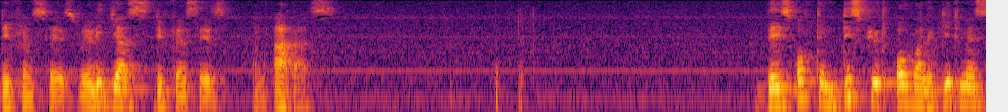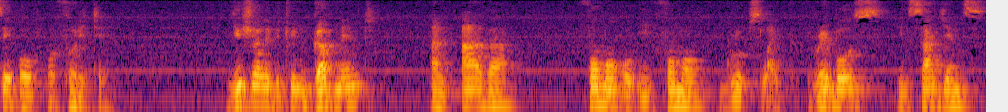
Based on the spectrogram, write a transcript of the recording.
differences, religious differences, and others. There is often dispute over legitimacy of authority, usually between government and other formal or informal groups like rebels, insurgents,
